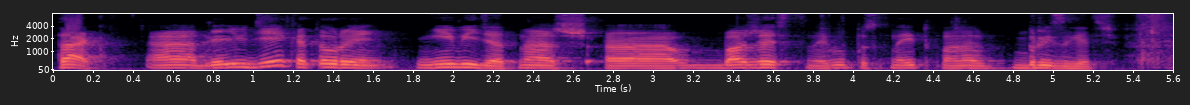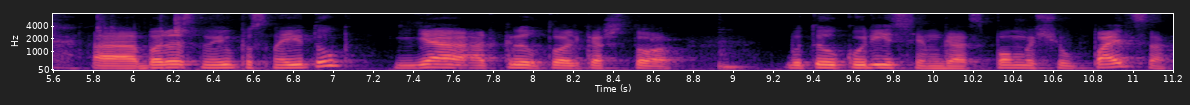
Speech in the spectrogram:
Так, а для людей, которые не видят наш а, божественный выпуск на YouTube, она брызгает. А, божественный выпуск на YouTube, я открыл только что бутылку рислинга с помощью пальца.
